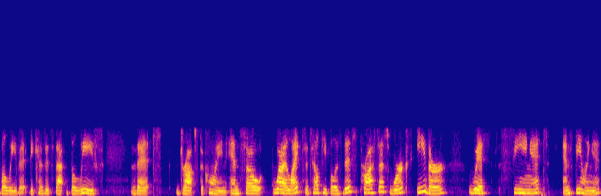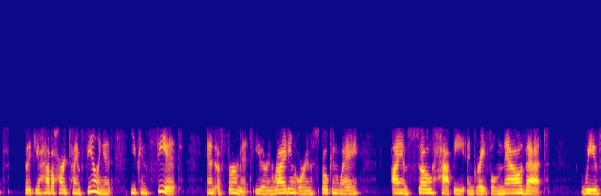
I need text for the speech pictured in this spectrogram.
believe it because it's that belief that drops the coin. And so, what I like to tell people is this process works either with seeing it and feeling it, but if you have a hard time feeling it, you can see it and affirm it, either in writing or in a spoken way. I am so happy and grateful now that we've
